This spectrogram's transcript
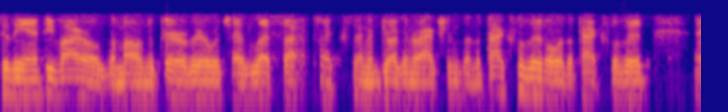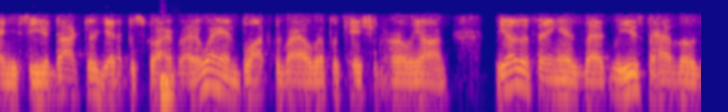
to the antivirals, the molnupiravir, which has less side effects and drug interactions than the Paxlovid or the Paxlovid, and you see your doctor, get it prescribed right away, and block the viral replication early on. The other thing is that we used to have those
